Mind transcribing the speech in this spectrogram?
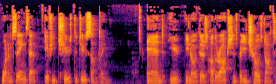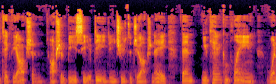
what I'm saying is that if you choose to do something and you you know there's other options but you chose not to take the option option b c or d and you choose to do option a then you can't complain when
